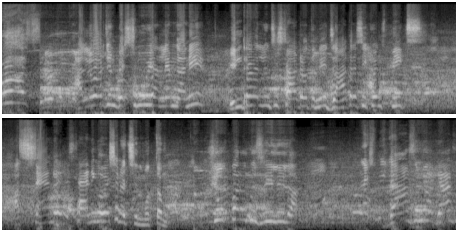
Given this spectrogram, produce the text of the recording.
boss. Allu Arjun best movie అనలేం కానీ ఇంటర్వెల్ నుంచి స్టార్ట్ అవుతుంది. జాతర సీక్వెన్స్ పీక్స్ ఆ స్టాండ్ స్టాండింగ్ ఓవేషన్ వచ్చింది మొత్తం. సూపర్ ఉంది శ్రీలీల. డాన్స్ డాన్స్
